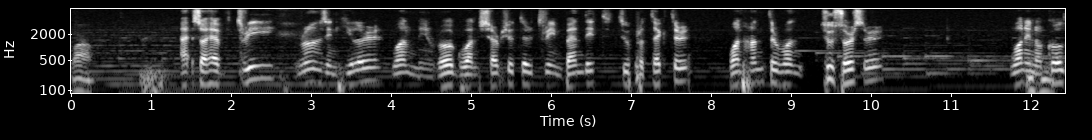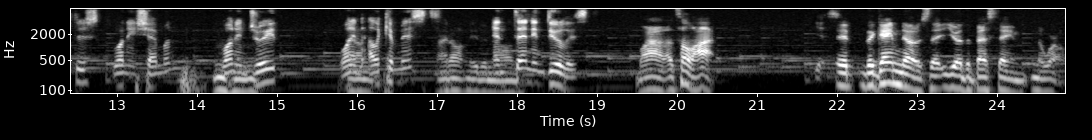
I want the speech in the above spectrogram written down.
Wow. I, so I have 3 runes in Healer, 1 in Rogue, 1 Sharpshooter, 3 in Bandit, 2 Protector, 1 Hunter, 1 2 Sorcerer, 1 in Mhm. Occultist, 1 in Shaman, 1 in Mhm. Druid, 1 in Alchemist, I don't need to and 10 in Duelist. Wow, that's a lot. Yes. It the game knows that you are the best aim in the world.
